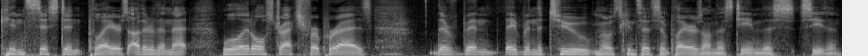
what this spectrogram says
consistent players other than that little stretch for Perez. They've been they've been the two most consistent players on this team this season.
